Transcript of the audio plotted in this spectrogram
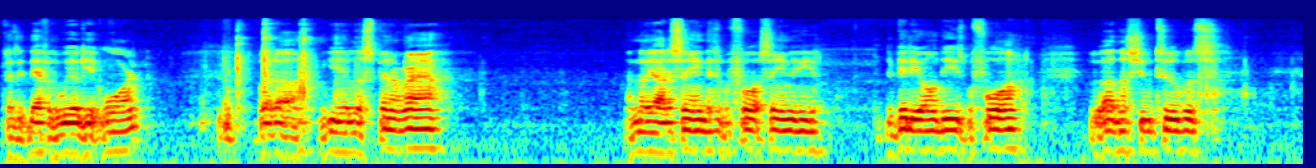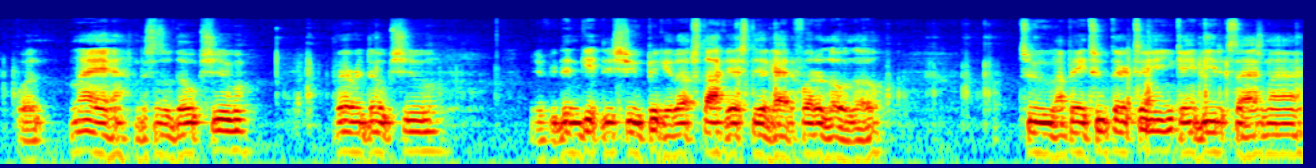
because it definitely will get worn. But uh, get a little spin around. I know y'all have seen this before, seen the the video on these before with other shoe tubers. But man, this is a dope shoe. Very dope shoe. If you didn't get this shoe, pick it up. StockX still got it for the low low. Two, I paid two thirteen. You can't beat it. Size nine.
